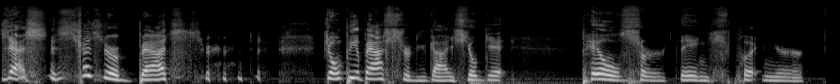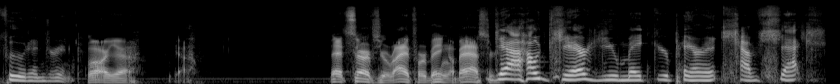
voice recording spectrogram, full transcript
Yes, it's because you're a bastard. don't be a bastard, you guys. You'll get pills or things put in your food and drink. Oh, yeah. That serves you right for being a bastard. Yeah, how dare you make your parents have sex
